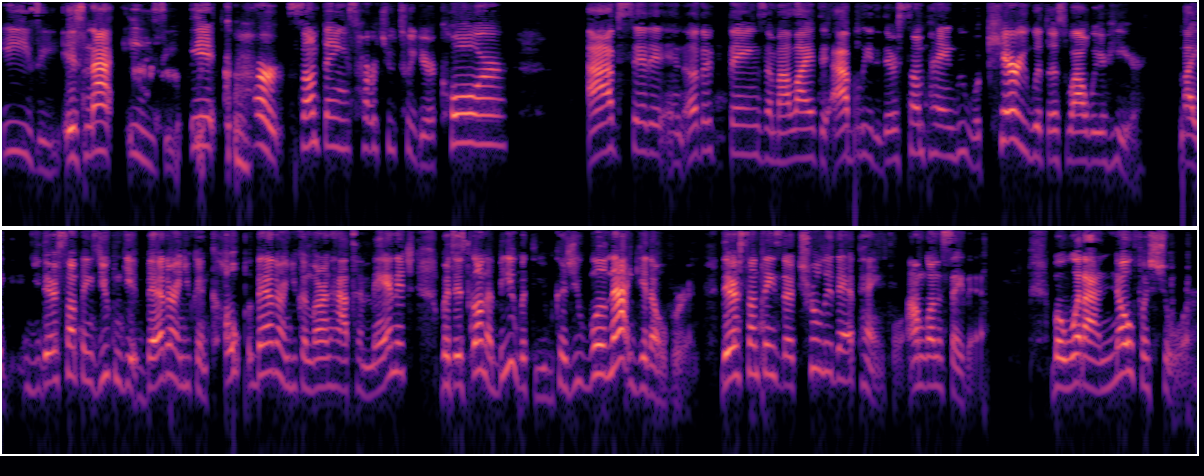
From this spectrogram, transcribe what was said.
easy. It's not easy. It hurts. Some things hurt you to your core. I've said it in other things in my life that I believe that there's some pain we will carry with us while we're here. Like there's some things you can get better and you can cope better and you can learn how to manage, but it's going to be with you because you will not get over it. There are some things that are truly that painful. I'm going to say that. But what I know for sure,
